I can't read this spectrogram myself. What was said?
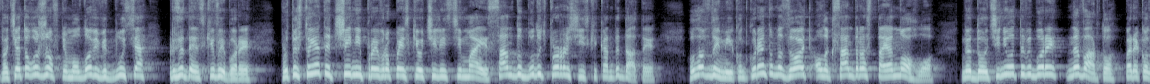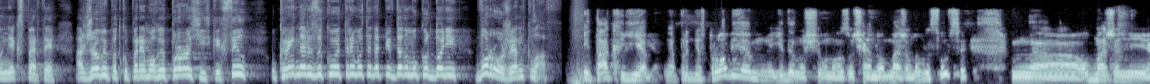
20 жовтня в Молдові відбудуться президентські вибори. Протистояти чинній проєвропейській очільниці Майі Санду будуть проросійські кандидати. Головним її конкурентом називають Олександра Стаяногло. Недооцінювати вибори не варто, переконані експерти. Адже у випадку перемоги проросійських сил Україна ризикує отримати на південному кордоні ворожий анклав. І так є Придністров'я. Єдине, що воно звичайно обмежено в ресурсі, е, обмежені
